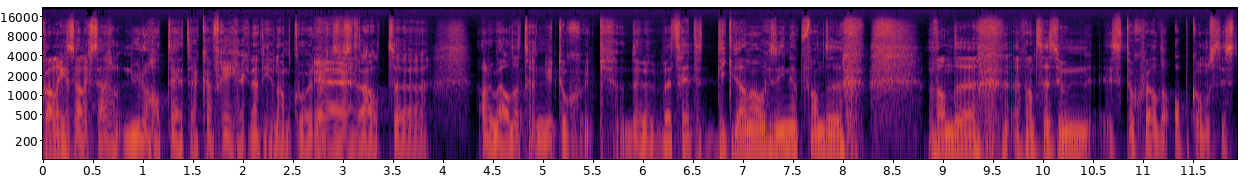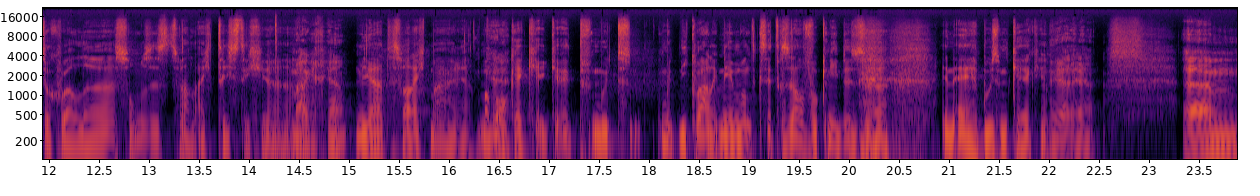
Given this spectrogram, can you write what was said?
ik wel een gezellig stadion. Nu nog altijd. Hè. Ik ga vrij graag naar. Hè. Dat Ja, ja. straalt, eh, alhoewel dat er nu toch ik, de wedstrijd die ik dan al gezien heb van de van, de, van het seizoen is toch wel de opkomst is toch wel eh, soms is het wel echt triestig. eh. Mager, ja? Ja, het is wel echt mager. Ja. Maar bon, kijk, ik, ik, moet, ik moet niet kwalijk nemen, want ik zit er zelf ook niet. Dus in eigen boezem kijken. Ja, ja. Ehm,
